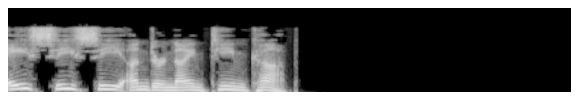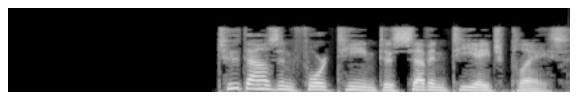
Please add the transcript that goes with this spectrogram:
ACC under 19 cup. 2014 to 7 th place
